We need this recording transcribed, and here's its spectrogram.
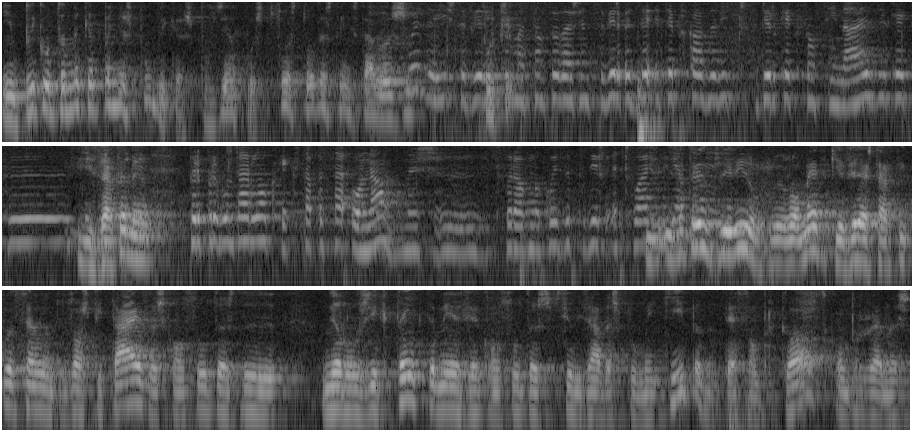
implicam também campanhas públicas. Por exemplo, as pessoas todas têm que estar hoje. Pois é, isto, haver porque... informação, toda a gente saber, até por causa disso, perceber o que é que são sinais e o que é que. Exatamente. Para perguntar logo o que é que se está a passar, ou não, mas eh, se for alguma coisa, poder atuar. Exatamente, poder ir ao médico e haver esta articulação entre os hospitais, as consultas de neurologia que tem que também haver consultas especializadas por uma equipa de detecção precoce, com programas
